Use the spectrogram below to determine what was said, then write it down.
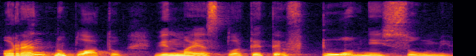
орендну плату він має сплатити в повній сумі.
